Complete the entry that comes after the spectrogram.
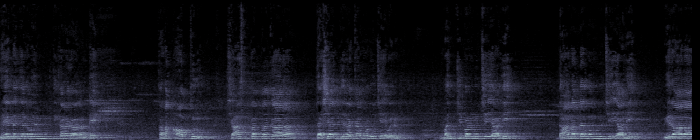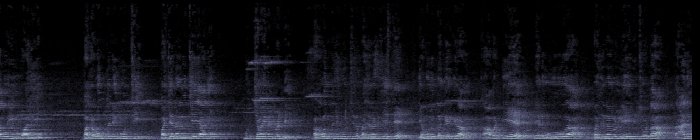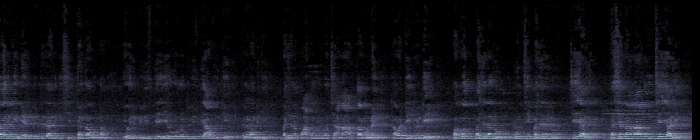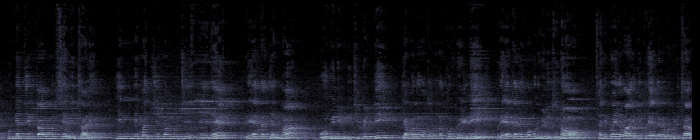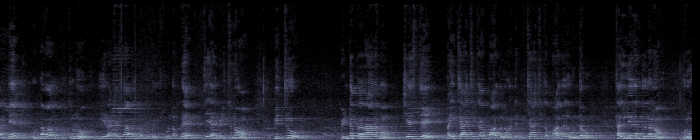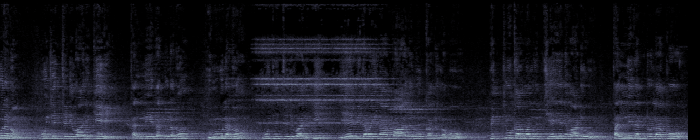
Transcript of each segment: ప్రేత జన్మ విముక్తి కలగాలంటే తన ఆప్తులు శాస్త్ర ప్రకార దశ దిన కర్మలు చేయవలను. మంచి పనులు చేయాలి దాన ధర్మములు చేయాలి విరాళాలు ఇవ్వాలి భగవంతుని గూర్చి భజనలు చేయాలి. ముఖ్యమైనటువంటి భగవంతుని కూర్చిన భజనలు చేస్తే యములు దగ్గరికి రావు. కాబట్టియే నేను ఊరూరా భజనలు లేని చోట రాని వారికి నేర్పించడానికి సిద్ధంగా ఉన్నాను. ఎవరు పిలిస్తే ఏ ఊరిలో పిలిస్తే ఆ ఊరికి వెళ్ళడానికి. భజన పాటలలో చాలా అర్థాలు ఉన్నాయి. కాబట్టి ఇటువంటి భగవద్ భజనలు పూర్తి భజనలు చేయాలి. దశదానాలు చేయాలి. పుణ్యతీర్థాలను సేవించాలి. ఇన్ని మంచి పనులు చేస్తేనే ప్రేత జన్మ భూమిని విడిచిపెట్టి యమలోకమునకు వెళ్ళి ప్రేతరూపమును విడుచును. చనిపోయిన వారికి ప్రేతరూపం విడిచాలంటే ఉన్నవారి పుత్రులు ఈ రకంగా ఉన్నప్పుడు బ్రతికి ఉన్నప్పుడే చేయాలి విడుచును. పితృ పిండ ప్రదానము చేస్తే పైచాచిక బాధలు అంటే పిచాచిక బాధలు ఉండవు. తల్లిదండ్రులను గురువులను పూజించని వారికి తల్లిదండ్రులను గురువులను పూజించని వారికి ఏ విధమైన బాధలు కలుగవు. పితృకర్మలు చేయని వాడు తల్లిదండ్రులకు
